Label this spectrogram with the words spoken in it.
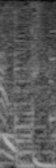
out.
